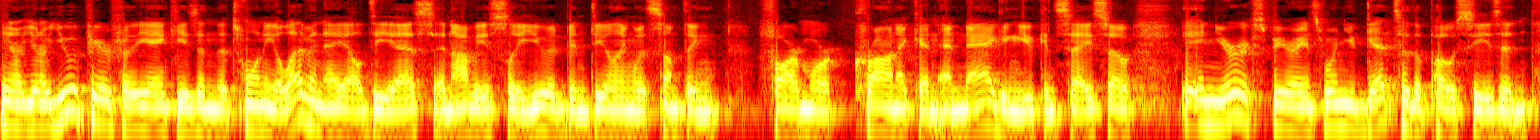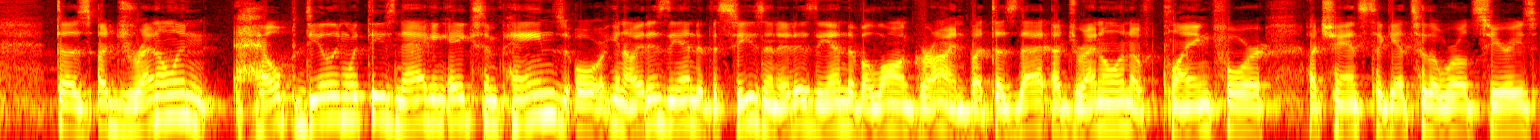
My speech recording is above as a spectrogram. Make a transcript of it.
you know, you know, you appeared for the Yankees in the 2011 ALDS, and obviously you had been dealing with something far more chronic and, and nagging, you can say. So, in your experience, when you get to the postseason, does adrenaline help dealing with these nagging aches and pains or you know it is the end of the season it is the end of a long grind but does that adrenaline of playing for a chance to get to the world series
